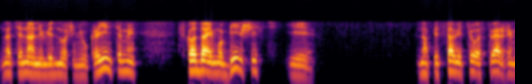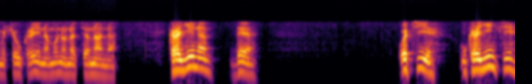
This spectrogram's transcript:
в національному відношенні українцями, складаємо більшість і на підставі цього стверджуємо, що Україна мононаціональна країна, де оці українці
